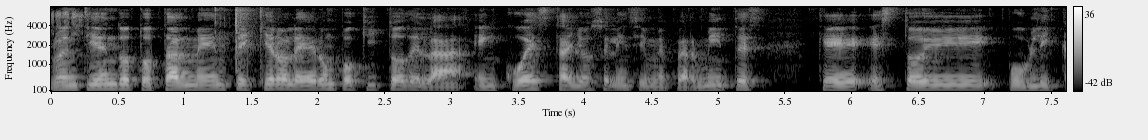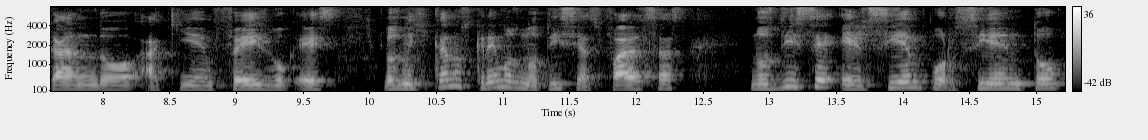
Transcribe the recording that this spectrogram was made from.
Lo entiendo totalmente y quiero leer un poquito de la encuesta, Jocelyn, si me permites, que estoy publicando aquí en Facebook. Es, los mexicanos creemos noticias falsas. Nos dice el 100%,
